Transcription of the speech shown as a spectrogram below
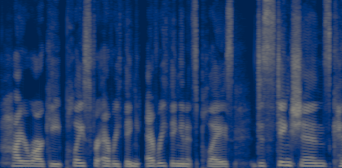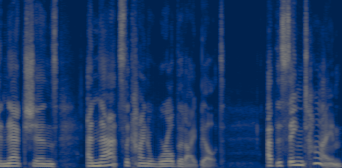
hierarchy, place for everything, everything in its place, distinctions, connections. And that's the kind of world that I built. At the same time,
